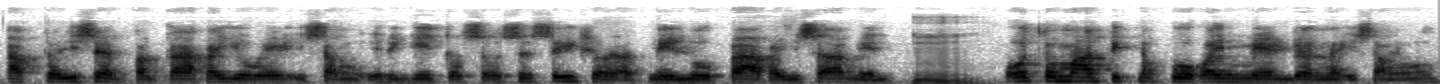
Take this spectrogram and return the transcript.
actually sir, pagka kayo ay isang irrigators association at may lupa kayo sa amin, Mm. automatic na po kayong member ng isang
